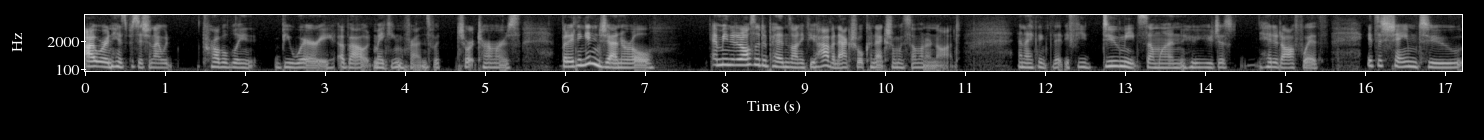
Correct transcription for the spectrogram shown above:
i were in his position i would probably be wary about making friends with short termers but i think in general i mean it also depends on if you have an actual connection with someone or not and i think that if you do meet someone who you just hit it off with it's a shame to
